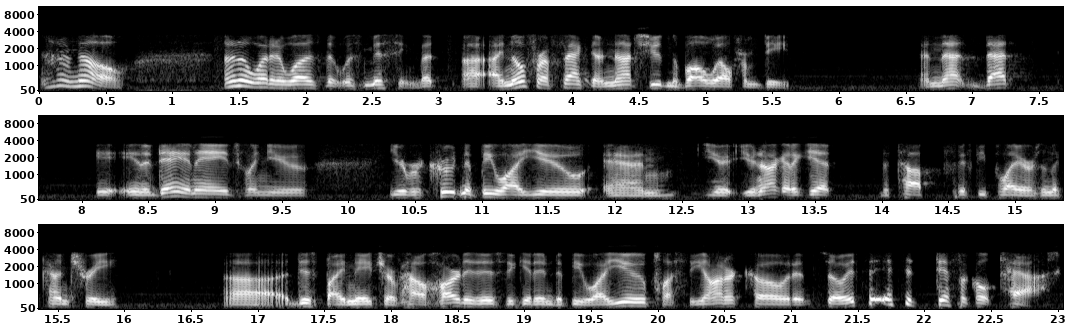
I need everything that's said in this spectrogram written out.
I don't know. I don't know what it was that was missing, but uh, I know for a fact they're not shooting the ball well from deep. And that that in a day and age when you you're recruiting at BYU and you're you're not going to get the top 50 players in the country uh, just by nature of how hard it is to get into BYU, plus the honor code, and so it's it's a difficult task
